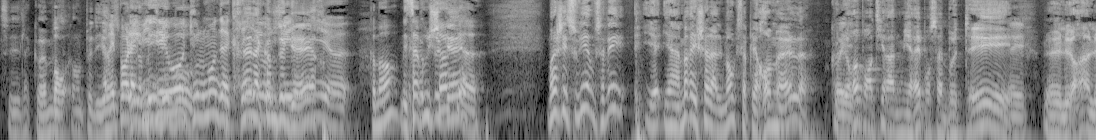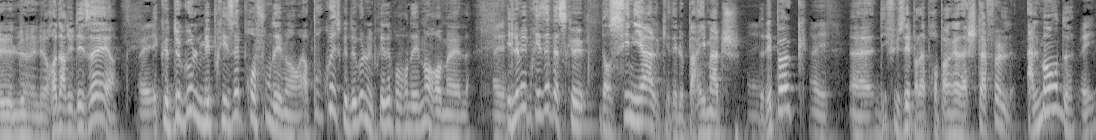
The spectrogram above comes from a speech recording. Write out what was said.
c'est de la com. Bon. on peut dire. avait pas la Mais- mais vidéo, bon. tout le monde a crié. la com au de génie, guerre. euh, Comment? Mais ça vous choque guerre. Moi, j'ai souvenir, vous savez, il y, a- il y a un maréchal allemand qui s'appelait Rommel, que Oui. l'Europe entière admirait pour sa beauté, le, le, le- le- le renard du désert, et que De Gaulle méprisait profondément. Alors pourquoi est-ce que De Gaulle méprisait profondément Rommel. Il le méprisait parce que dans Signal, qui était le Paris Match de l'époque, euh, diffusé par la propagande Staffel allemande, il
